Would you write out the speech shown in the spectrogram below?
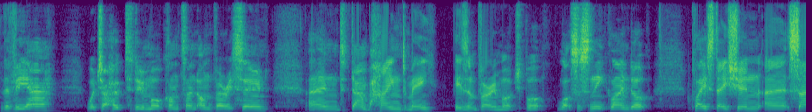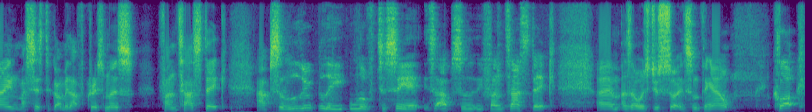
the VR, which I hope to do more content on very soon. And down behind me isn't very much, but lots of sneak lined up. PlayStation uh, sign. My sister got me that for Christmas. Fantastic. Absolutely love to see it. It's absolutely fantastic. Um, as I was just sorting something out. Clock.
